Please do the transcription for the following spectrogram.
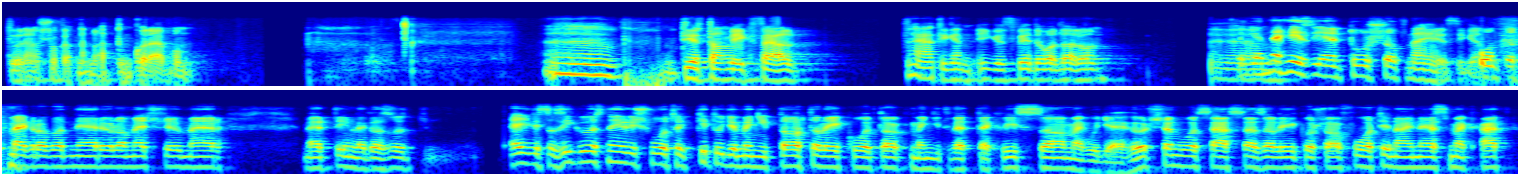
tőlem sokat nem láttunk korábban. Uh, írtam még fel, hát igen, igaz oldalról. Igen, nehéz ilyen túl sok nehéz, igen. pontot megragadni erről a meccsről, mert mert tényleg az, hogy egyrészt az Eaglesnél is volt, hogy ki tudja mennyit tartalékoltak, mennyit vettek vissza, meg ugye Hurt sem volt százszázalékos, a 49ers meg hát,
